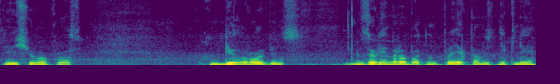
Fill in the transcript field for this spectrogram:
Следующий вопрос. Билл Робинс. За время работы над проектом возникли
